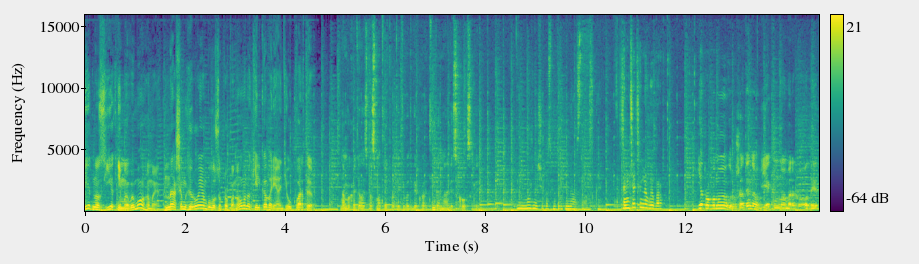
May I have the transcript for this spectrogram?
Згідно з їхніми вимогами, нашим героям було запропоновано кілька варіантів квартир. Нам бы хотелось посмотреть вот эти вот две квартиры на Лесковской. И можно еще посмотреть на Милославской. Замечательный выбор. Я пропоную вирушати на об'єкт номер один.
